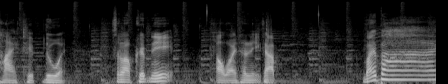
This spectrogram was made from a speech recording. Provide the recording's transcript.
ถ่ายคลิปด้วยสำหรับคลิปนี้เอาไว้เท่านี้ครับบ๊ายบาย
